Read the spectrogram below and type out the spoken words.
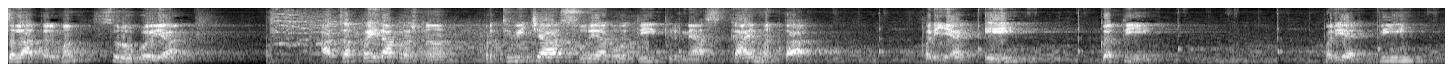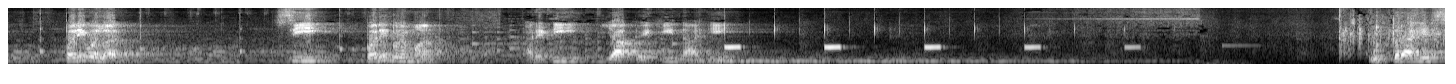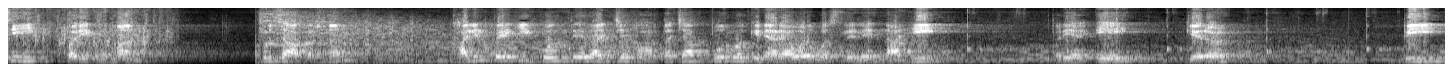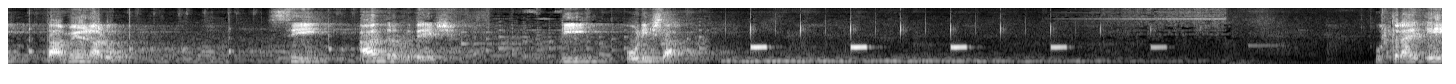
चला तर मग सुरू करूया. आजचा पहिला प्रश्न पृथ्वीच्या सूर्याभोवती फिरण्यास काय म्हणतात? पर्याय ए गती. पर्याय बी परिवलन. सी परिभ्रमण. आणि डी यापैकी नाही. उत्तर आहे सी परिभ्रमण. पुढचा प्रश्न खालीलपैकी कोणते राज्य भारताच्या पूर्व किनाऱ्यावर वसलेले नाही? पर्याय A Kerala. B Tamil Nadu. C Andhra Pradesh. D Odisha. उत्तर आहे ए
